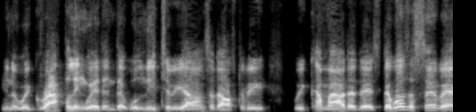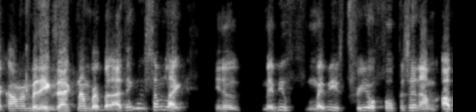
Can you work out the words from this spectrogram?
you know we're grappling with and that will need to be answered after we we come out of this. There was a survey I can't remember the exact number, but I think it was something like you know maybe maybe three or four percent. I'm, I'm,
